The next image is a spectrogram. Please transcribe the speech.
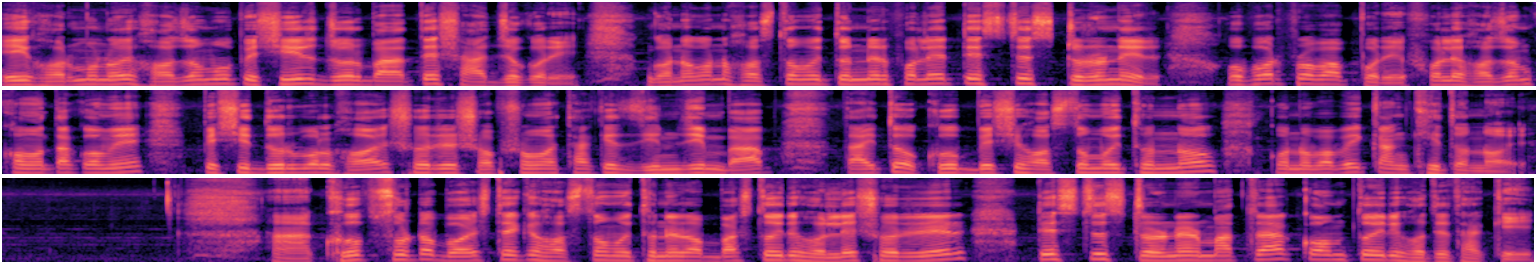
এই হরমোন ওই হজম ও পেশির জোর বাড়াতে সাহায্য করে। ঘন ঘন হস্তমৈথুনের ফলে টেস্টোস্টেরনের ওপর প্রভাব পড়ে ফলে হজম ক্ষমতা কমে পেশি দুর্বল হয় শরীরে সবসময় থাকে ঝিমঝিম ভাব তাই তো খুব বেশি হস্তমৈথুন্য কোনোভাবেই কাঙ্ক্ষিত নয়। হ্যাঁ, খুব ছোট বয়স থেকে হস্তমৈথুনের অভ্যাস তৈরি হলে শরীরের টেস্টোস্টেরনের মাত্রা কম তৈরি হতে থাকে।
